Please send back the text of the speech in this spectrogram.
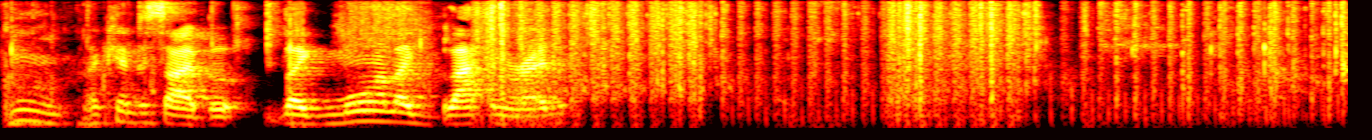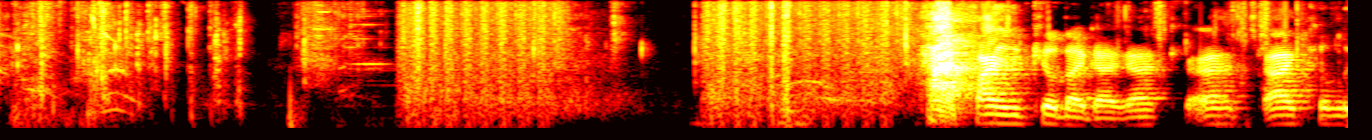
Mm, I can't decide, but like more like black and red. Finally killed that guy. I, I, I killed,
